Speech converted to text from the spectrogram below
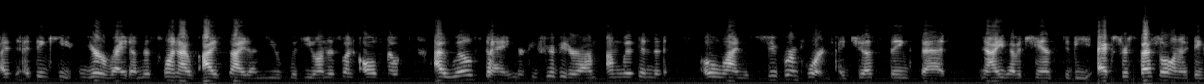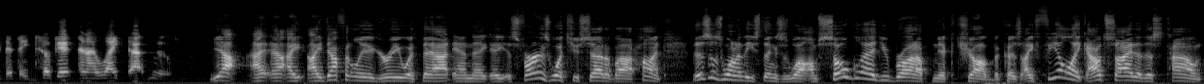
I, I think he, you're right on this one. I, I side on you with you on this one. Also, I will say your contributor. I'm, I'm within the O line is super important. I just think that now you have a chance to be extra special, and I think that they took it, and I like that move. Yeah, I, I, I, definitely agree with that. And uh, as far as what you said about Hunt, this is one of these things as well. I'm so glad you brought up Nick Chubb because I feel like outside of this town,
